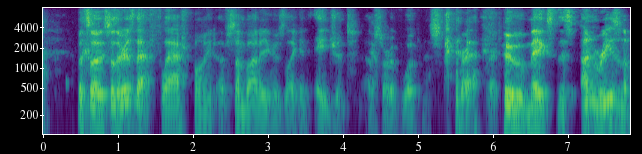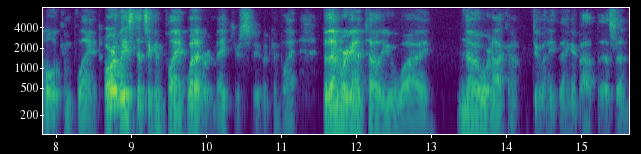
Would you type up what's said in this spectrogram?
but so so there is that flashpoint of somebody who's like an agent of Yeah. sort of wokeness right, right. who makes this unreasonable complaint, or at least it's a complaint, whatever, make your stupid complaint. But then we're going to tell you why, no, we're not going to do anything about this and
